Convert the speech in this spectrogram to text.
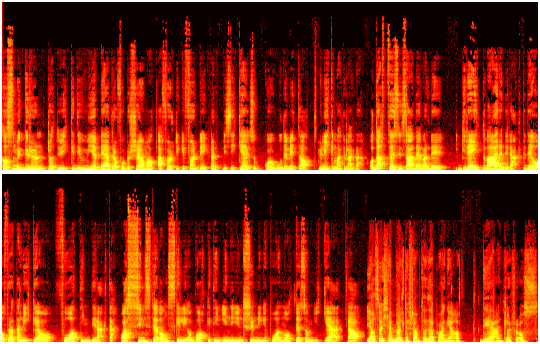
hva som er grunnen til at du ikke Det er jo mye bedre å få beskjed om at 'jeg følte ikke for det i kveld'. Hvis ikke, så går jo hodet mitt til at 'du liker meg ikke lenger'. Og derfor syns jeg det er veldig greit å være direkte. Det er òg for at jeg liker å få ting direkte. Og jeg syns det er vanskelig å bake ting inn i unnskyldninger på en måte som ikke Ja. Ja, så vi kommer jo alltid frem til det poenget at det er enklere for oss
